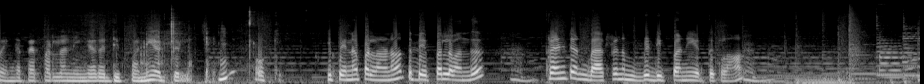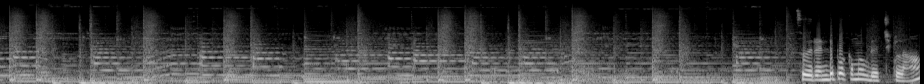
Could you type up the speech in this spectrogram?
இப்போ இந்த பெப்பர்ல நீங்க அதை டிப் பண்ணி எடுத்துடலாம். ஓகே இப்போ என்ன பண்ணலாம்னா இந்த பேப்பரில் வந்து ஃப்ரண்ட் அண்ட் பேக்கில் நம்ம இப்படி டிப் பண்ணி எடுத்துக்கலாம். ஸோ ரெண்டு பக்கமும் இப்படி வச்சுக்கலாம்.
